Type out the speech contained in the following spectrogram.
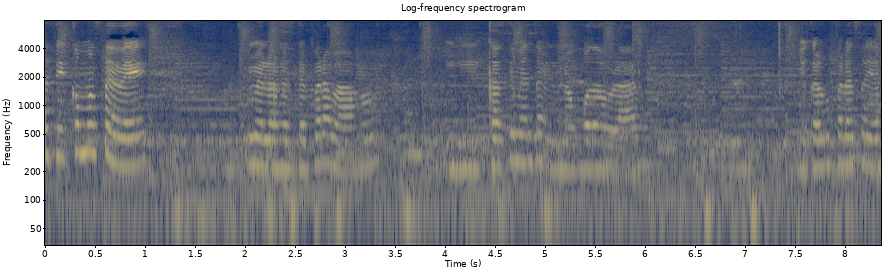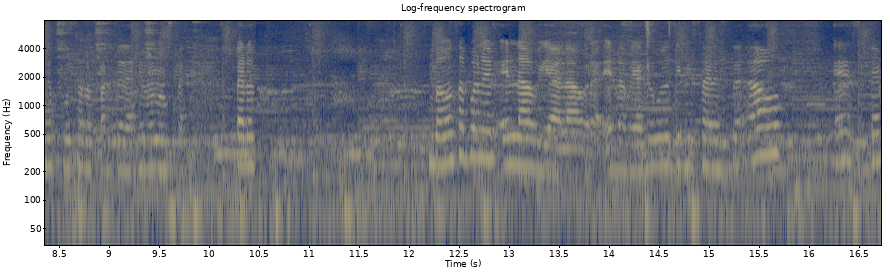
así como se ve me lo arrastré para abajo y casi no puedo hablar. Yo creo que por eso ya se puso la parte de arriba no sé. Pero vamos a poner el labial ahora. El labial que voy a utilizar este este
